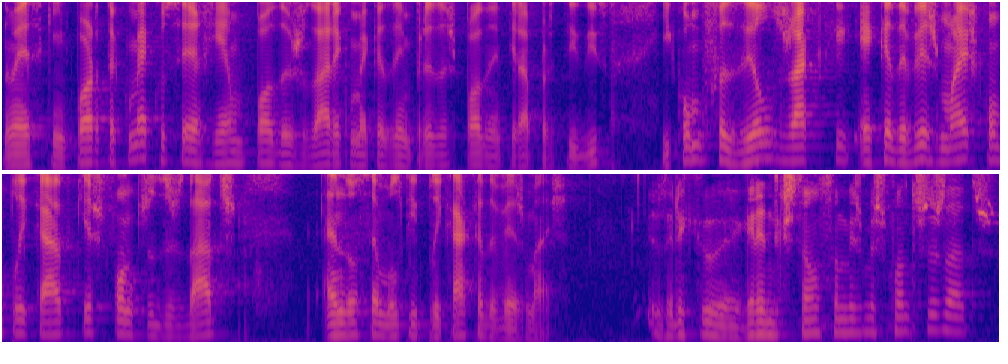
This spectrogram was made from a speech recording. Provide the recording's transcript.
não é isso que importa. Como é que o CRM pode ajudar e como é que as empresas podem tirar partido disso e como fazê-lo, já que é cada vez mais complicado que as fontes dos dados andam-se a multiplicar cada vez mais. Eu diria que a grande questão são mesmo as fontes dos dados.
